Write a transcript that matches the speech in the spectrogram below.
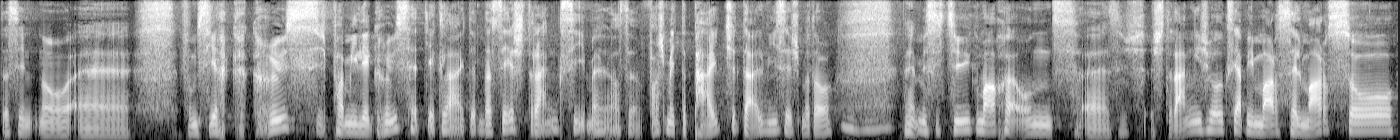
Das sind noch äh, vom Cirque Grüss, die Familie Grüss hat die geleitet. Das war sehr streng gewesen. Also fast mit der Peitsche teilweise ist man da. Man musste das Zeug machen und äh, es war eine strenge Schule gewesen. Auch bei Marcel Marceau.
